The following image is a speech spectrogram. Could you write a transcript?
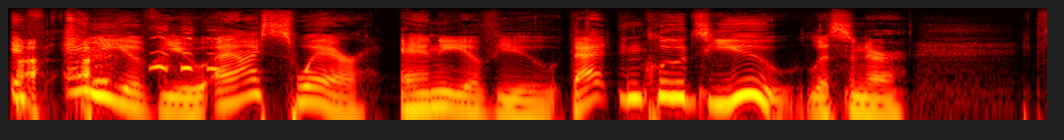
if any of you, and I swear, any of you, that includes you, listener,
